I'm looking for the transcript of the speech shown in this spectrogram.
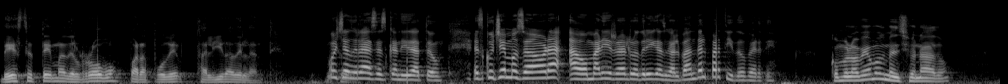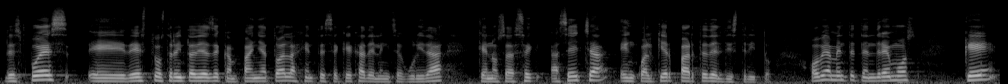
de este tema del robo para poder salir adelante. Muchas gracias, candidato. Escuchemos ahora a Omar Israel Rodríguez Galván del Partido Verde. Como lo habíamos mencionado, después eh, de estos 30 días de campaña, toda la gente se queja de la inseguridad que nos acecha en cualquier parte del distrito. Obviamente tendremos que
